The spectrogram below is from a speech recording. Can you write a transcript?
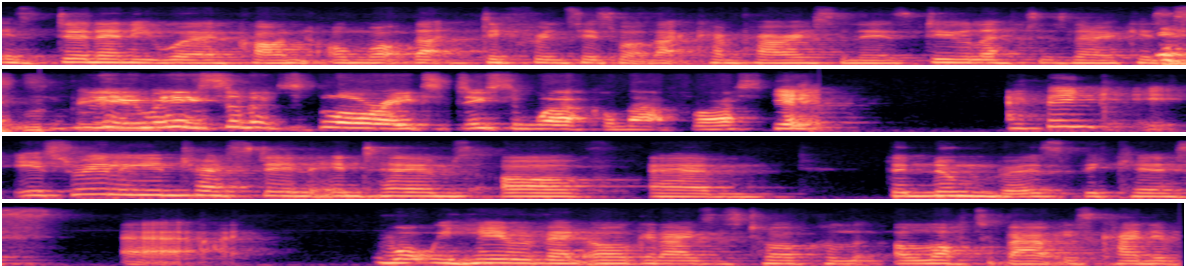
has done any work on on what that difference is, what that comparison is. Do let us know because Yes, we be. we need some exploring to do some work on that for us. Yeah, I think it's really interesting in terms of um, the numbers because uh, what we hear event organisers talk a, a lot about is kind of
